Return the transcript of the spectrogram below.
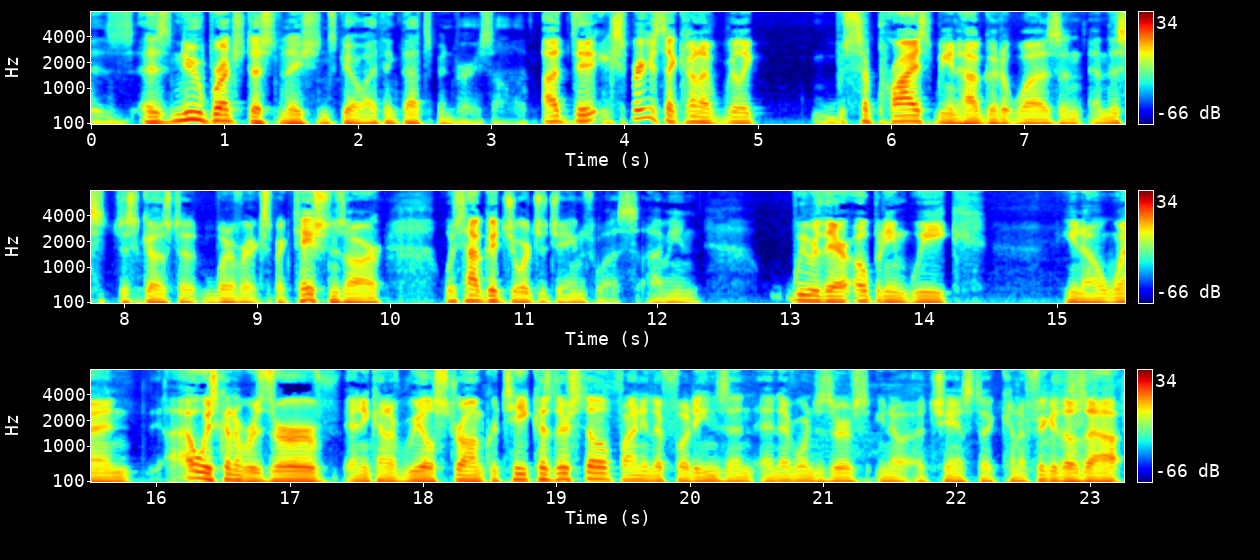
as, as new brunch destinations go, I think that's been very solid. Uh, the experience that kind of really surprised me in how good it was, and, and this just goes to whatever expectations are, was how good Georgia James was. I mean, we were there opening week, you know, when I always kind of reserve any kind of real strong critique because they're still finding their footings, and, and everyone deserves, you know, a chance to kind of figure those out.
